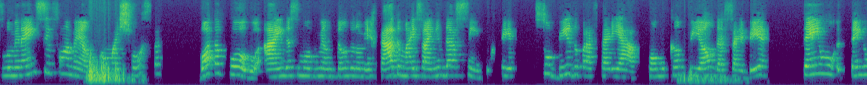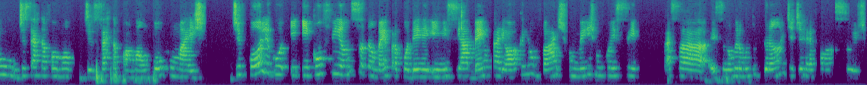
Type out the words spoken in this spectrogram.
Fluminense e Flamengo com mais força, Botafogo ainda se movimentando no mercado, mas ainda assim, por ter subido para a Série A como campeão da Série B, tem, um, tem um, de, certa forma, de certa forma um pouco mais de fôlego e, e confiança também para poder iniciar bem o Carioca e o Vasco, mesmo com esse, essa, esse número muito grande de reforços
